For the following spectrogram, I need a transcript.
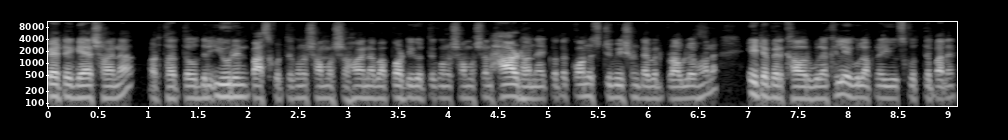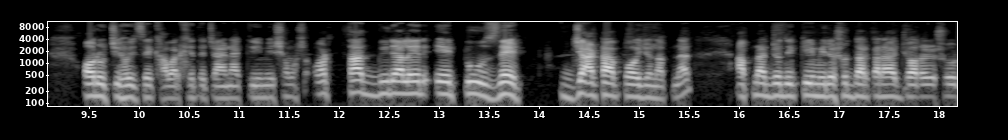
পেটে গ্যাস হয় না, অর্থাৎ ওদের ইউরিন পাস করতে কোনো সমস্যা হয় না বা পটি করতে কোনো সমস্যা হার্ড হয় না, এক কথা কনস্টিবিউশন টাইপের প্রবলেম হয় না, এই টাইপের খাবারগুলো খেলে এগুলো আপনারা ইউজ করতে পারেন। অরুচি হয়েছে খাবার খেতে চায় না ক্রিমির সমস্যা, অর্থাৎ বিড়ালের এ টু জেড যাটা প্রয়োজন আপনার। আপনার যদি ক্রিমির ওষুধ দরকার হয়, জ্বরের ওষুধ,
